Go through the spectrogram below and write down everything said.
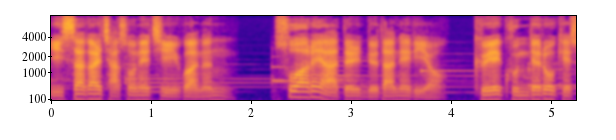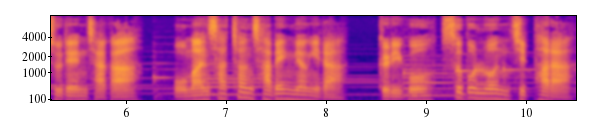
이사갈 자손의 지휘관은 수알의 아들 느다넬이요. 그의 군대로 계수된 자가 5만 4,400명이라. 그리고 스불론 지파라.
